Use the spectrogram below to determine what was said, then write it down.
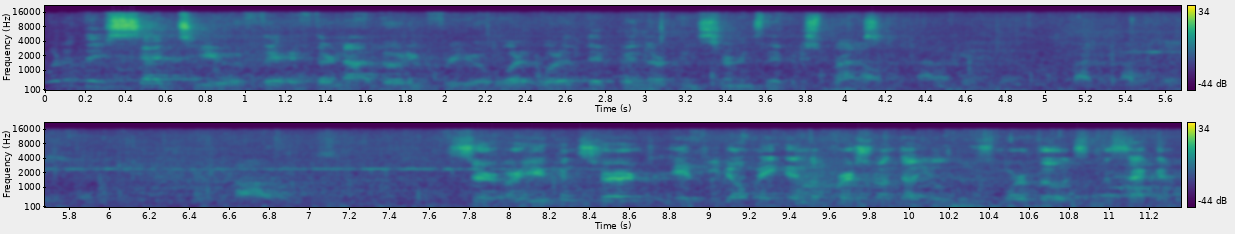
What have they said to you if they're, if they're not voting for you? What, what have they been their concerns they've expressed? Sir, are you concerned if you don't make it in the first round that you'll lose more votes in the second?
